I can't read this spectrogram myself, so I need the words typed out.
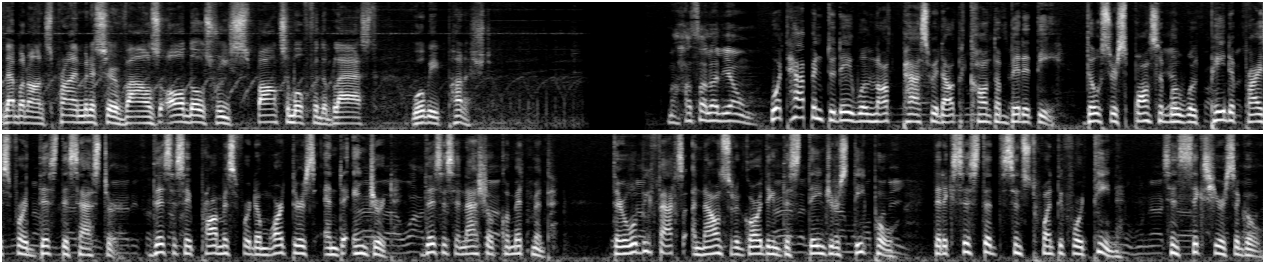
Lebanon's prime minister vows all those responsible for the blast will be punished. What happened today will not pass without accountability. Those responsible will pay the price for this disaster. This is a promise for the martyrs and the injured. This is a national commitment. There will be facts announced regarding this dangerous depot that existed since 2014, since six years ago.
